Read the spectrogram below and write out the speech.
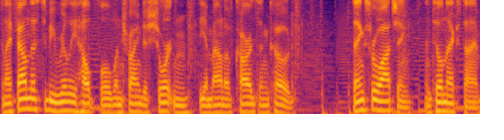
and I found this to be really helpful when trying to shorten the amount of cards and code. Thanks for watching. Until next time.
